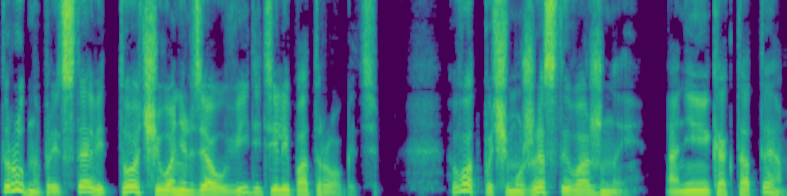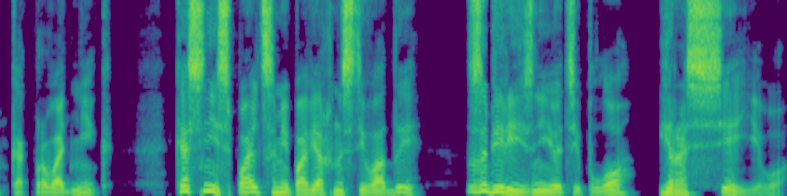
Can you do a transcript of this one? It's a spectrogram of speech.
трудно представить то, чего нельзя увидеть или потрогать. Вот почему жесты важны. Они как тотем, как проводник. Коснись пальцами поверхности воды, забери из нее тепло и рассей его.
